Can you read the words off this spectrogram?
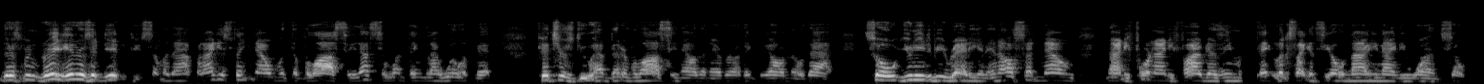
there's been great hitters that didn't do some of that, but I just think now with the velocity, that's the one thing that I will admit. Pitchers do have better velocity now than ever. I think we all know that. So you need to be ready. And, and all of a sudden now 94, 95 doesn't even think, looks like it's the old 90, 91. So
